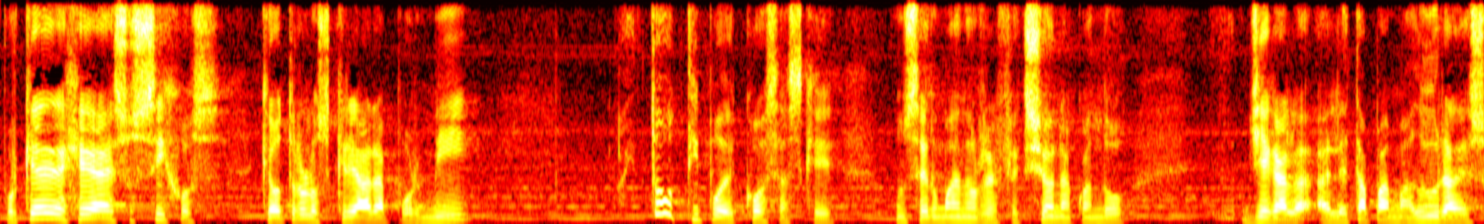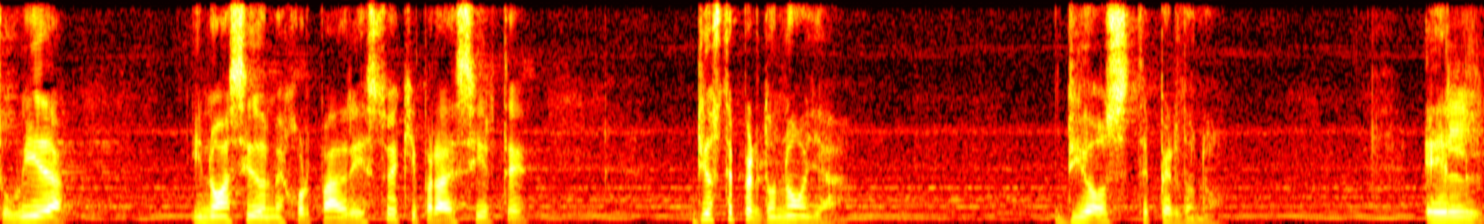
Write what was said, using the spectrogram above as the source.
¿Por qué dejé a esos hijos que otro los criara por mí? Hay todo tipo de cosas que un ser humano reflexiona cuando llega a la, a la etapa madura de su vida y no ha sido el mejor padre. Estoy aquí para decirte, Dios te perdonó ya. Dios te perdonó. Él,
